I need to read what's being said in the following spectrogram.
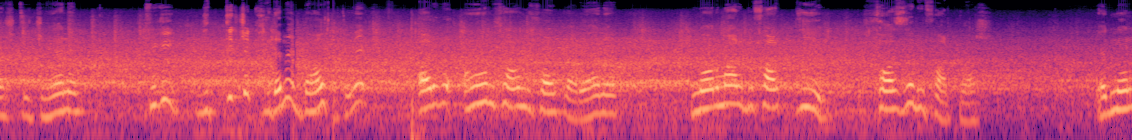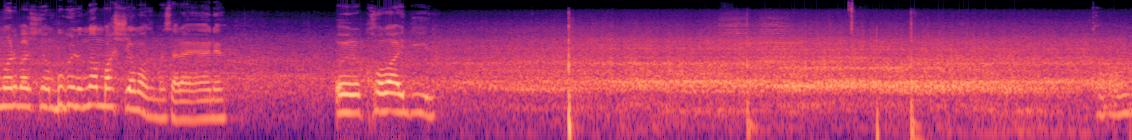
Zorlaştığı için yani. Çünkü gittikçe kademe daha kötü ve harbi ağam şahım bir fark var yani. Normal bir fark değil fazla bir fark var. Ya normal başlayan bu bölümden başlayamaz mesela yani. Öyle kolay değil. Tamam.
